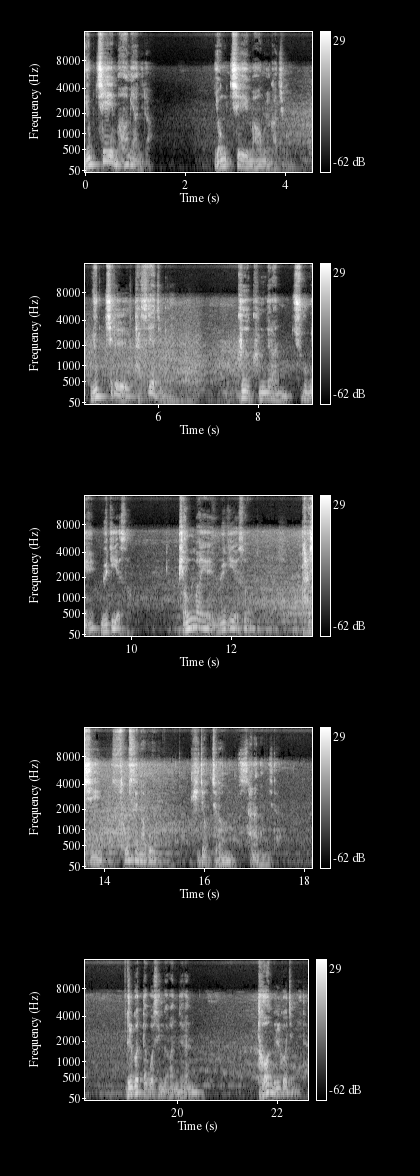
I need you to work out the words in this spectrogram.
육체의 마음이 아니라 영체의 마음을 가지고 육체를 다스려야지만 그 극렬한 죽음의 위기에서 병마의 위기에서 다시 소생하고 기적처럼 살아납니다. 늙었다고 생각한 자는 더 늙어집니다.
